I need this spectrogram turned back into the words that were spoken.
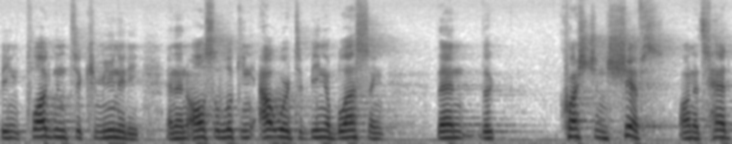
being plugged into community and then also looking outward to being a blessing, then the question shifts on its head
